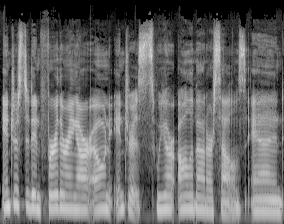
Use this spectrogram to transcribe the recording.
interested in furthering our own interests. We are all about ourselves. And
